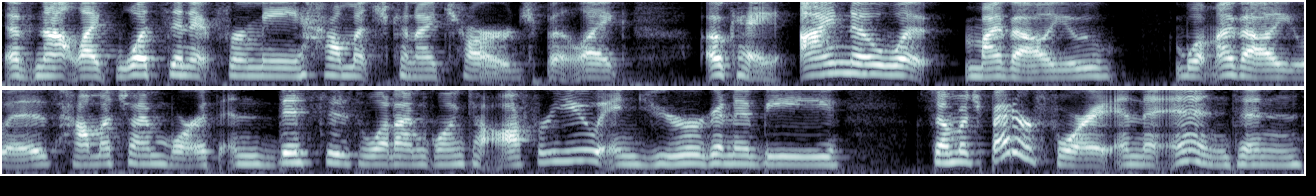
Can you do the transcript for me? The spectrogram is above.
of not like, what's in it for me? How much can I charge? But like, okay, I know what my value what my value is, how much I'm worth, and this is what I'm going to offer you, and you're going to be so much better for it in the end. And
